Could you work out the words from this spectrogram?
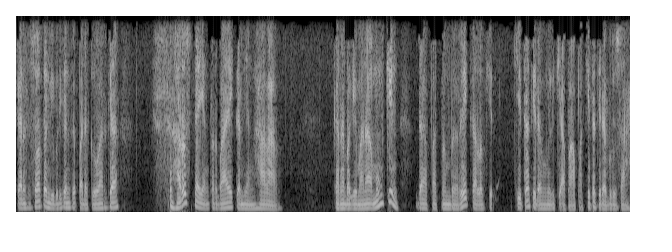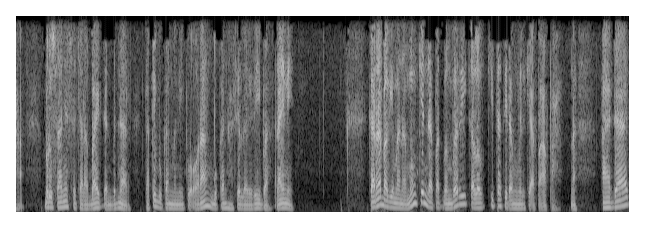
Karena sesuatu yang diberikan kepada keluarga seharusnya yang terbaik dan yang halal. Karena bagaimana mungkin dapat memberi kalau kita tidak memiliki apa-apa, kita tidak berusaha berusahanya secara baik dan benar. Tapi bukan menipu orang, bukan hasil dari riba. Nah ini. Karena bagaimana mungkin dapat memberi kalau kita tidak memiliki apa-apa. Nah, ada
